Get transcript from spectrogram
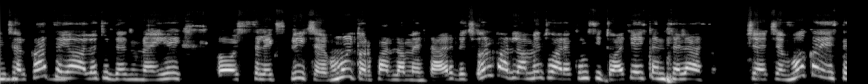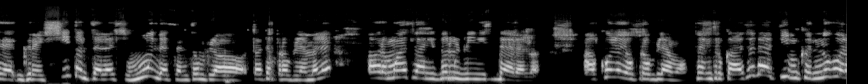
încercat să ia alături de dumneai uh, și să le explice multor parlamentari, deci în Parlament oarecum situația este înțeleasă. Ceea ce văd că este greșit înțeles și unde se întâmplă toate problemele, au rămas la nivelul ministerelor. Acolo e o problemă, pentru că atâta timp când nu vor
